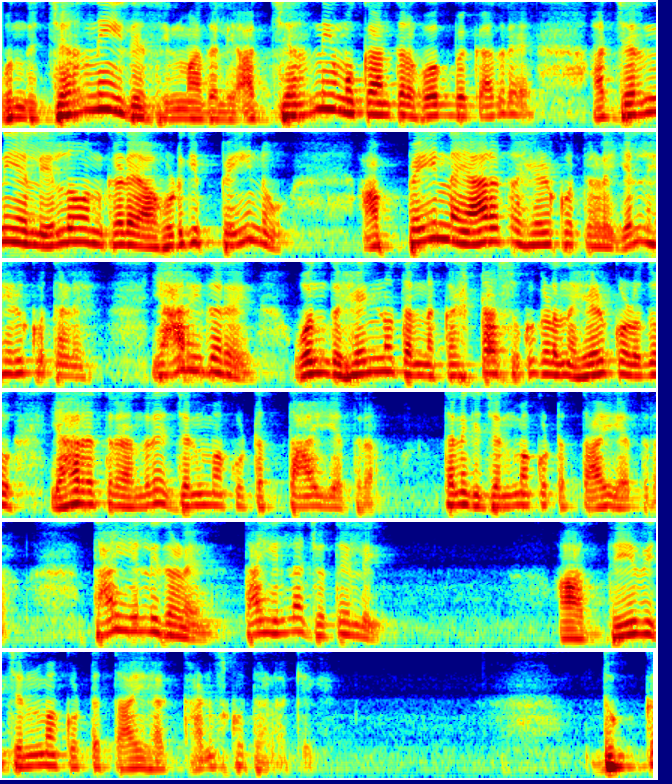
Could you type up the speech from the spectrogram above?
ಒಂದು ಜರ್ನಿ ಇದೆ ಸಿನಿಮಾದಲ್ಲಿ. ಆ ಜರ್ನಿ ಮುಖಾಂತರ ಹೋಗಬೇಕಾದ್ರೆ ಆ ಜರ್ನಿಯಲ್ಲಿ ಎಲ್ಲೋ ಒಂದು ಕಡೆ ಆ ಹುಡುಗಿ ಪೇಯ್ನು ಆ ಪೇಯ್ನ ಯಾರ ಹತ್ರ ಹೇಳ್ಕೊತಾಳೆ? ಎಲ್ಲಿ ಹೇಳ್ಕೊತಾಳೆ? ಯಾರಿದ್ದಾರೆ? ಒಂದು ಹೆಣ್ಣು ತನ್ನ ಕಷ್ಟ ಸುಖಗಳನ್ನು ಹೇಳ್ಕೊಳ್ಳೋದು ಯಾರ ಹತ್ರ ಅಂದರೆ ಜನ್ಮ ಕೊಟ್ಟ ತಾಯಿ ಹತ್ರ. ತನಗೆ ಜನ್ಮ ಕೊಟ್ಟ ತಾಯಿ ಹತ್ರ. ತಾಯಿ ಎಲ್ಲಿದ್ದಾಳೆ? ತಾಯಿ ಇಲ್ಲ ಜೊತೆಯಲ್ಲಿ. ಆ ದೇವಿ ಜನ್ಮ ಕೊಟ್ಟ ತಾಯಿ ಹಾಗೆ ಕಾಣಿಸ್ಕೋತಾಳೆ ಆಕೆಗೆ. ದುಃಖ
